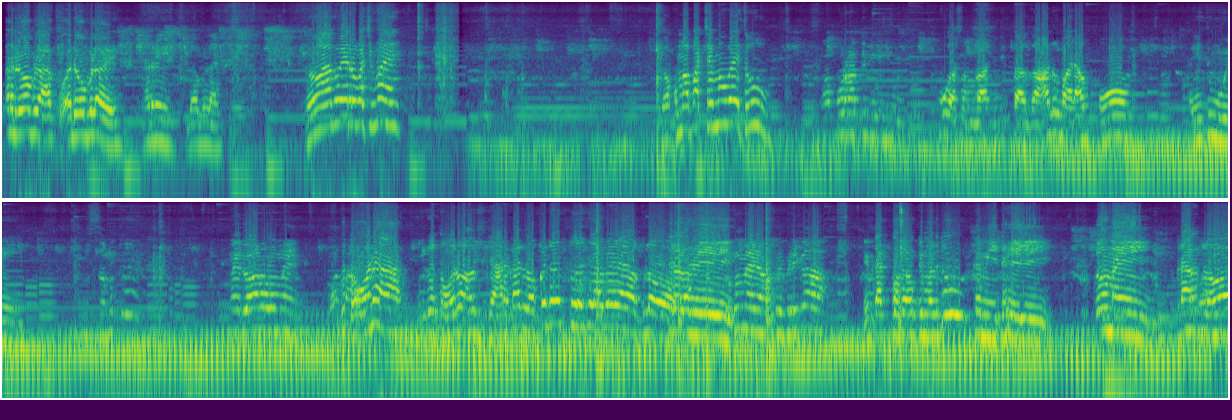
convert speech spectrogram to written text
Ada dua belah, aku ada dua belah. eh. Are, udah boleh. Lo aku ero macam Lo kuma macam mana itu? Ngapor hati mu. Gua sangat di taga anu barang pom. Kayak itu mui. Sama tu. Main dua lo main. Aku tahu na. Jika lo harus diarahkan lo ke depan tidak ada lo. Tidak he. Kau main apa beri ka? Yang tak kau tahu di mana tu? Kami teh. Kau main. Berang lo.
